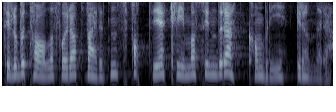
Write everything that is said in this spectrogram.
til å betale for at verdens fattige klimasyndere kan bli grønnere.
